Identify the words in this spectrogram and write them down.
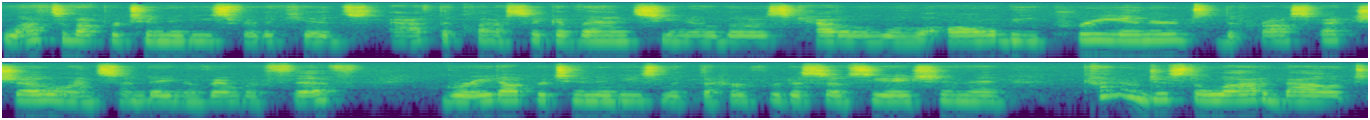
lots of opportunities for the kids at the classic events. You know, those cattle will all be pre entered to the prospect show on Sunday, November 5th. Great opportunities with the Hereford Association and kind of just a lot about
